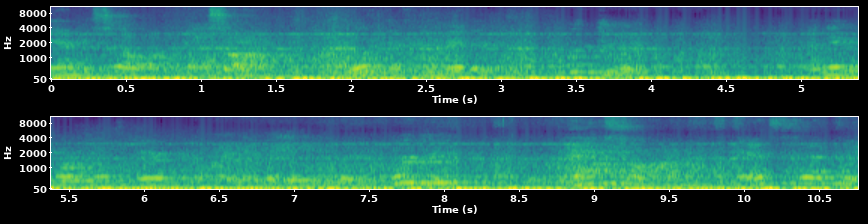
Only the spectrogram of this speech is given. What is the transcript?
and the seller, pass on, would have committed perjury and they were prepared to find that they committed perjury. Pass on and Stephanie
